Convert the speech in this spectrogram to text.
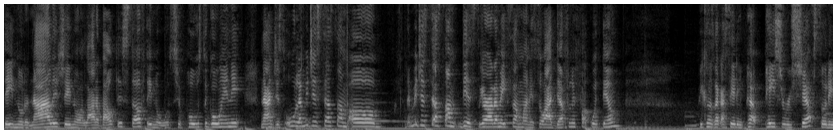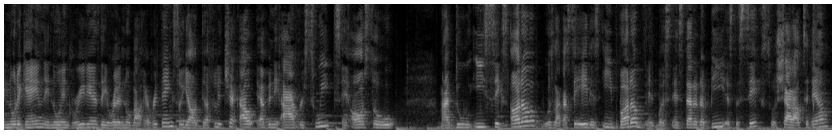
they know the knowledge. They know a lot about this stuff. They know what's supposed to go in it. Not just, oh, let me just sell some um let me just sell some this girl to make some money. So I definitely fuck with them. Because like I said, they pastry chefs, so they know the game, they know ingredients, they really know about everything. So y'all definitely check out Ebony Ivory Sweets and also my dude E6 Utter was like I said is E Butter, but instead of the B, it's the six. So shout out to them.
